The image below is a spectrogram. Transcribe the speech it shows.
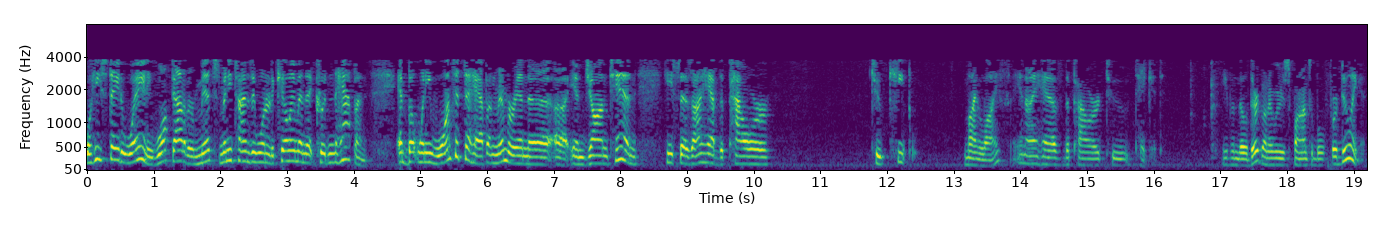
Well, he stayed away and he walked out of their midst. Many times they wanted to kill him, and it couldn't happen. And but when he wants it to happen, remember in uh, uh, in John ten, he says, "I have the power to keep my life, and I have the power to take it." Even though they're going to be responsible for doing it.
